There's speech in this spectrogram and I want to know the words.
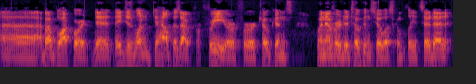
uh, about Blockport that they just wanted to help us out for free or for tokens whenever the token sale was complete. So that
